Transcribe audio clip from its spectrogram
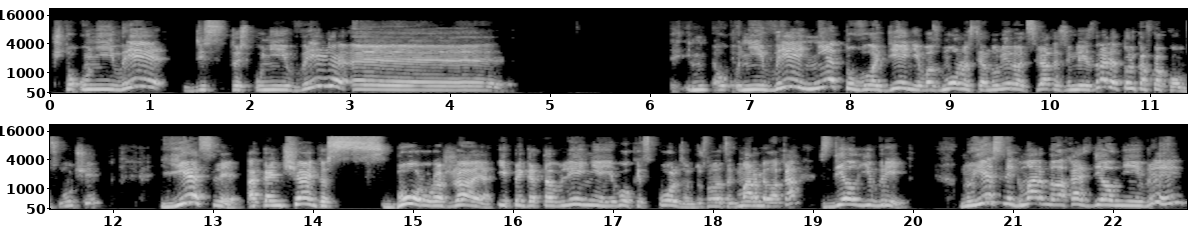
что у нееврея, то есть у нееврея, э, у нееврея нет владения, возможности аннулировать святость земли Израиля только в каком случае? Если окончание, то есть сбор урожая и приготовление его к использованию, то, что называется гмар мелаха, сделал еврей. Но если гмар мелаха сделал не еврей,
